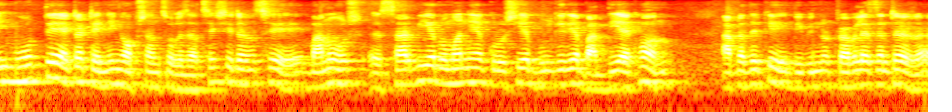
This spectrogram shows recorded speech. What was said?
এই মুহূর্তে একটা ট্রেন্ডিং অপশান চলে যাচ্ছে, সেটা হচ্ছে মানুষ সার্বিয়া, রোমানিয়া, ক্রোশিয়া, বুলগেরিয়া বাদ দিয়ে এখন আপনাদেরকে বিভিন্ন ট্রাভেল এজেন্টাররা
